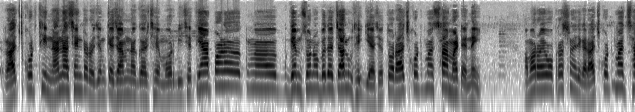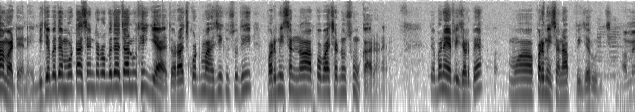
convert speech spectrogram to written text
રાજકોટથી નાના સેન્ટરો જેમ કે જામનગર છે, મોરબી છે, ત્યાં પણ ગેમ્સોનો બધા ચાલુ થઈ ગયા છે. તો રાજકોટમાં શા માટે નહીં? અમારો એવો પ્રશ્ન છે કે રાજકોટમાં જ શા માટે નહીં? બીજે બધા મોટા સેન્ટરો બધા ચાલુ થઈ ગયા તો રાજકોટમાં હજી સુધી પરમિશન ન આપવા પાછળનું શું કારણ છે તે બને એટલી ઝડપે પરમિશન આપવી જરૂરી છે. અમે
